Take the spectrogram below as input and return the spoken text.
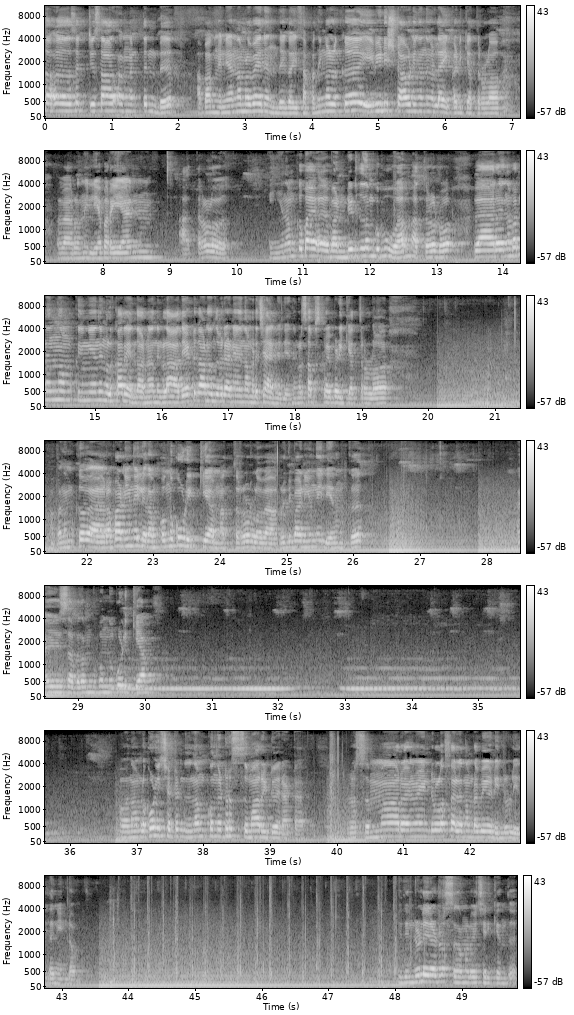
സെറ്റ് അങ്ങനത്തെ ഉണ്ട്. അപ്പം അങ്ങനെയാണ് നമ്മൾ വരുന്നത് ഗൈസ് അപ്പം നിങ്ങൾക്ക് ഈ വീഡിയോ ഇഷ്ടമാവണമെങ്കിൽ നിങ്ങൾ ലൈക്ക് അടിക്കത്തുള്ളൂ വേറെ ഒന്നുമില്ല പറയാൻ അത്രേ ഉള്ളൂ. ഇനി നമുക്ക് വണ്ടി എടുത്ത് നമുക്ക് പോവാം. അത്രേ ഉള്ളൂ. വേറെ എന്ന് പറഞ്ഞാൽ നമുക്ക് ഇനി നിങ്ങൾക്ക് എന്താണ് നിങ്ങൾ ആദ്യമായിട്ട് കാണുന്നവരാണെങ്കിൽ നമ്മുടെ ചാനൽ നിങ്ങൾ സബ്സ്ക്രൈബ് അടിക്കുക അത്രേ ഉള്ളൂ. അപ്പൊ നമുക്ക് വേറെ പണിയൊന്നും ഇല്ല നമുക്കൊന്ന് കുളിക്കാം. അത്രേ ഉള്ളൂ. വേറൊരു പണിയൊന്നും ഇല്ല നമുക്ക് അപ്പൊ നമുക്കൊന്ന് കുളിക്കാം. ഓ നമ്മൾ കുളിച്ചിട്ടുണ്ട്. നമുക്കൊന്ന് ഡ്രസ്സ് മാറിയിട്ട് വരാം കേട്ടോ ഡ്രസ്സ് മാറാൻ വേണ്ടിയുള്ള സ്ഥലം നമ്മുടെ വീടിന്റെ ഉള്ളിൽ തന്നെ ഉണ്ടാവും ഇതിന്റെ ഉള്ളിലെ ഡ്രസ്സ് നമ്മൾ വെച്ചിരിക്കുന്നത്.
